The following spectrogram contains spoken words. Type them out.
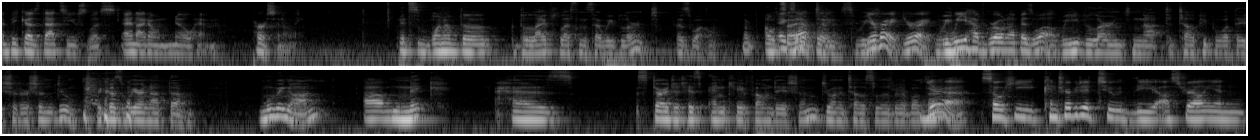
And because that's useless and I don't know him personally. It's one of the the life lessons that we've learned as well. Outside exactly. of tennis, we, You're right, you're right. we- We, have grown up as well. We've learned not to tell people what they should or shouldn't do because we are not them. Moving on, um, Nick has started his NK Foundation. Do you want to tell us a little bit about that? Yeah. So he contributed to the Australian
